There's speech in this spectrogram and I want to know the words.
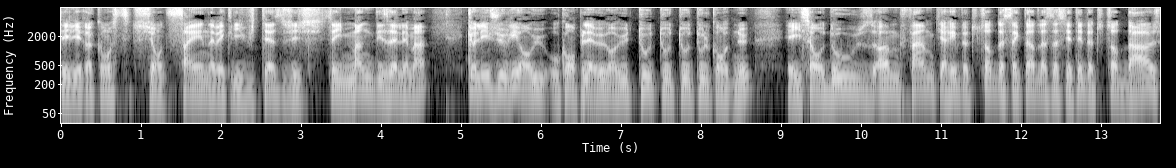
les reconstitutions de scène avec les vitesses. Il manque des éléments que les jurys ont eu au complet. Eux ont eu tout, tout, tout, tout le contenu. Et ils sont 12 hommes, femmes qui arrivent de toutes sortes de secteurs de la société, de toutes sortes d'âges.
